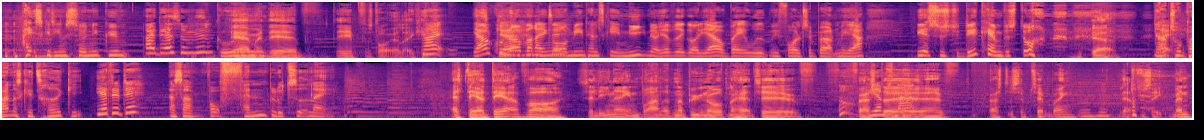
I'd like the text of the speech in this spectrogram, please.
Ej, skal din søn i gym? Ej, det er så vildt. Gud. Ja, men det, er- det forstår jeg heller ikke helt. Nej, jeg jo kun Skal op og ringe det? over min, han skal i 9. Og jeg ved godt, jeg er jo bagud i forhold til børn med jer. Jeg synes jo, det er kæmpe stort. Ja. Jeg har to børn, der skal i 3. G. ja, det er det. Altså, hvor fanden blev tiden af? Altså, det er jo der, hvor Selina indbrænder, når byen åbner her til lige om 1. snart. Øh, 1. september, ikke? Mm-hmm. Lad os se. Men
